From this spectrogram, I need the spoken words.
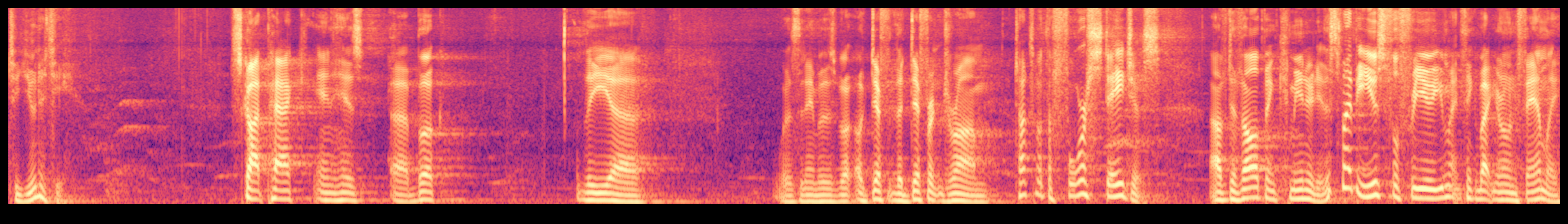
to unity. Scott Peck, in his uh, book, the uh, what is the name of his book? Oh, the different drum. Talks about the four stages of developing community. This might be useful for you. You might think about your own family,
